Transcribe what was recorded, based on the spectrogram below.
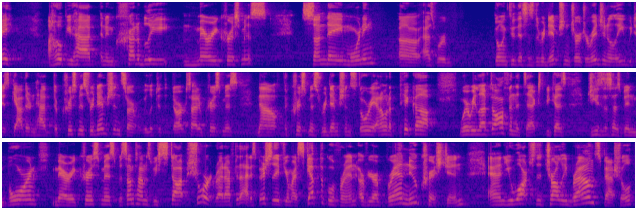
Hey, I hope you had an incredibly Merry Christmas Sunday morning uh, as we're going through this as the Redemption Church originally, we just gathered and had the Christmas redemption sermon. We looked at the dark side of Christmas, now the Christmas redemption story. And I want to pick up where we left off in the text because Jesus has been born. Merry Christmas. But sometimes we stop short right after that, especially if you're my skeptical friend or if you're a brand new Christian and you watch the Charlie Brown special.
